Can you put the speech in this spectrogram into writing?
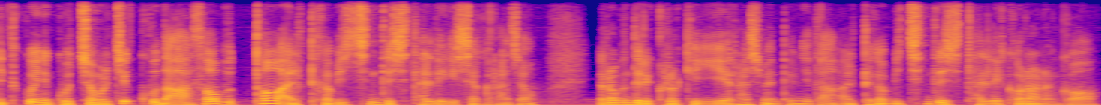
비트코인이 고점을 찍고 나서부터 알트가 미친 듯이 달리기 시작을 하죠. 여러분들이 그렇게 이해를 하시면 됩니다. 알트가 미친 듯이 달릴 거라는 거.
